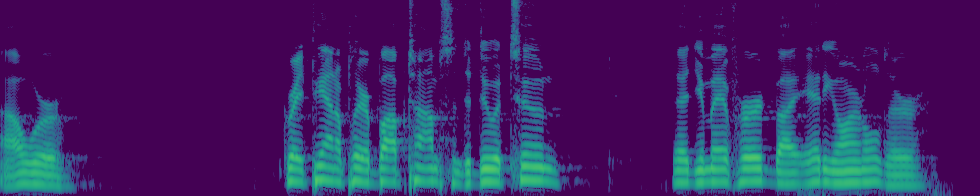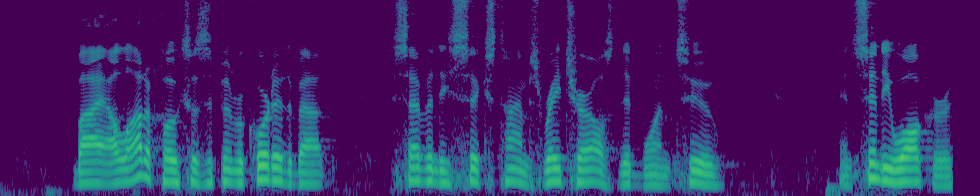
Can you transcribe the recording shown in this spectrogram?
our great piano player Bob Thompson to do a tune that you may have heard by Eddy Arnold or by a lot of folks. It's been recorded about 76 times. Ray Charles did one too. And Cindy Walker,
